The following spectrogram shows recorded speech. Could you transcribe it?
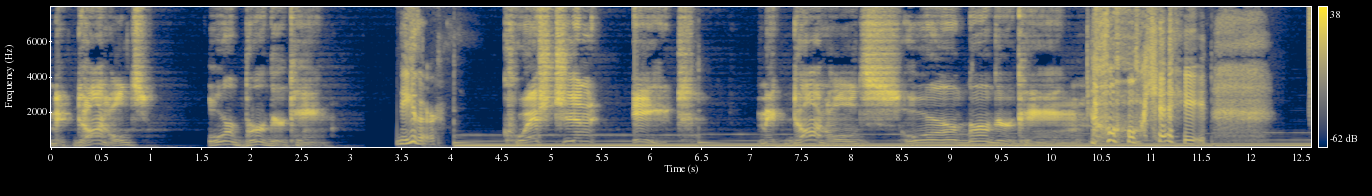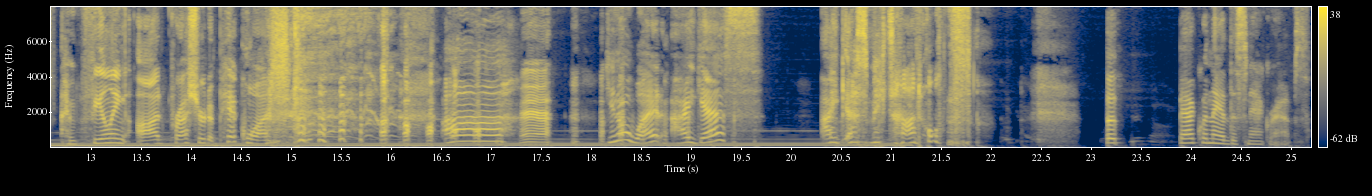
McDonald's or Burger King? Neither. Question eight McDonald's or Burger King? okay. I'm feeling odd pressure to pick one. uh, you know what? I guess I guess McDonald's. but back when they had the snack wraps.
